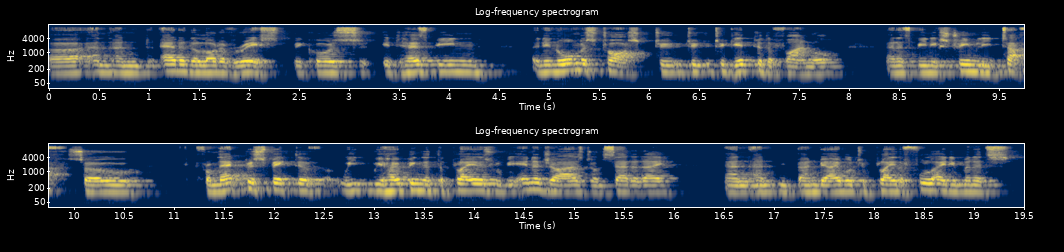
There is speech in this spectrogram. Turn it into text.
uh, and and added a lot of rest because it has been an enormous task to, to, to get to the final, and it's been extremely tough. So, from that perspective, we, we're hoping that the players will be energized on Saturday and, and, and be able to play the full 80 minutes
